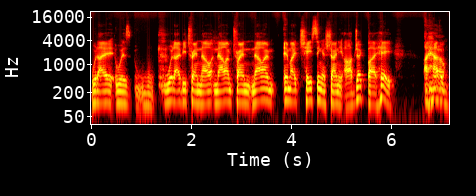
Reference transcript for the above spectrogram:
Would I was would I be trained now? Now I'm trying. Now I'm. Am I chasing a shiny object by hey, I have a.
